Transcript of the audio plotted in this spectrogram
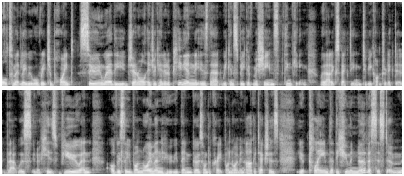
ultimately we will reach a point soon where the general educated opinion is that we can speak of machines thinking without expecting to be contradicted. That was, you know, his view. And obviously von Neumann, who then goes on to create von Neumann architectures, you know, claimed that the human nervous system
